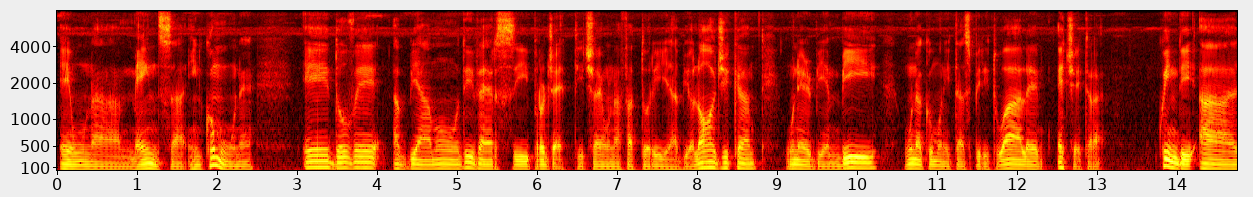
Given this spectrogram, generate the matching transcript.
e una mensa in comune e dove abbiamo diversi progetti, c'è una fattoria biologica, un Airbnb, una comunità spirituale, eccetera. Quindi a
